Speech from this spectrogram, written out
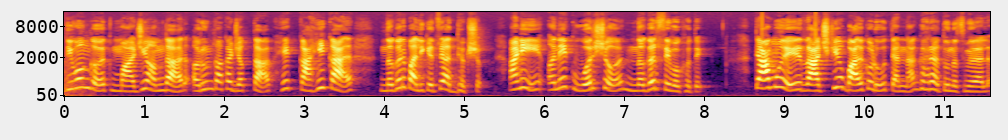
दिवंगत माजी आमदार अरुण काका जगताप हे काही काळ नगरपालिकेचे अध्यक्ष आणि अनेक वर्ष नगरसेवक होते. त्यामुळे राजकीय बाळकडू त्यांना घरातूनच मिळालं.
